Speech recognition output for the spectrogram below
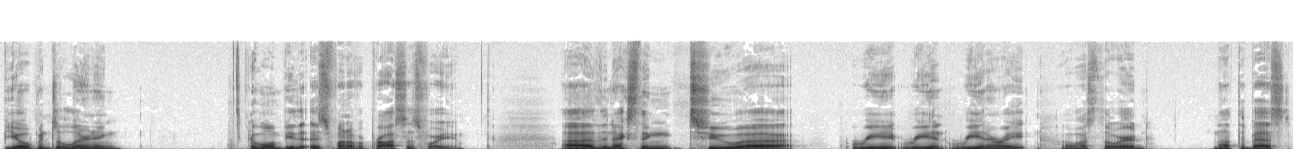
be open to learning, it won't be as fun of a process for you. Uh, the next thing to uh, re, re, reiterate, oh, what's the word? Not the best.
